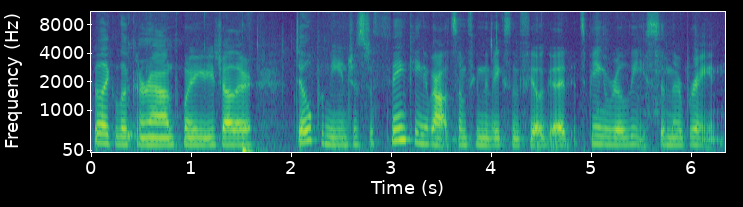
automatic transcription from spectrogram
They're like looking around, pointing at each other. Dopamine, just thinking about something that makes them feel good, it's being released in their brain.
